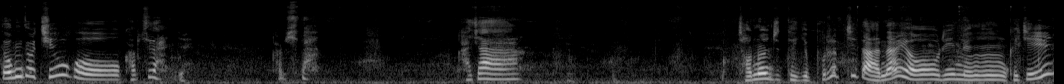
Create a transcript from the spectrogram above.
똥도 치우고 갑시다. 이제. 갑시다. 가자. 전원주택이 부럽지도 않아요. 우리는. 그지?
